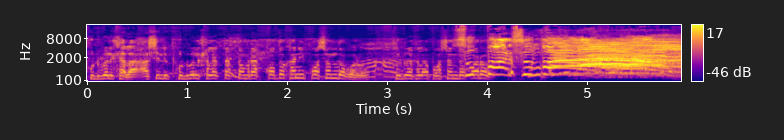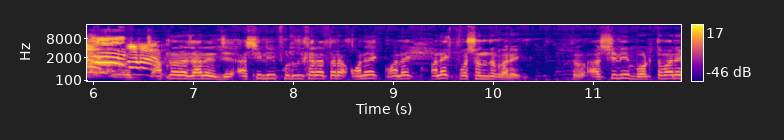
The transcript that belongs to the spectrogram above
ফুটবল খেলা। আসলে ফুটবল খেলাটা তোমরা কতখানি পছন্দ করো? ফুটবল খেলা পছন্দ করো? আপনারা জানেন যে আসলে ফুটবল খেলা তারা অনেক অনেক অনেক পছন্দ করে। তো আসলে বর্তমানে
